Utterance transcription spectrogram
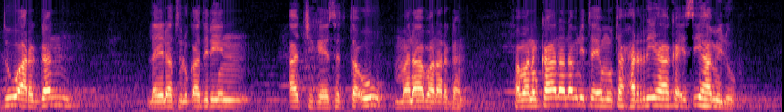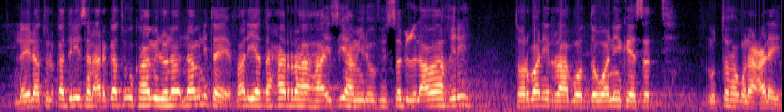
hedduu argan laylatul qadriin achi keessatti ta'u manaaban argan faman kaana namni ta'e mutaharriihaa ka isii hamilu laylatul qadrii san argatuu ka hamilu namni ta'e falyataharraha haa isii hamilu fi sabci ilawaakhiri torban irraa booddowwanii keessatti muttafaqun calayh.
